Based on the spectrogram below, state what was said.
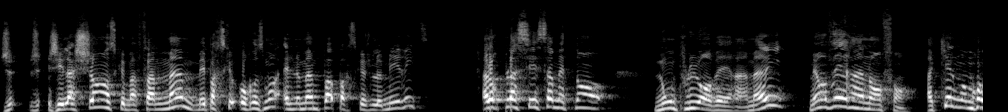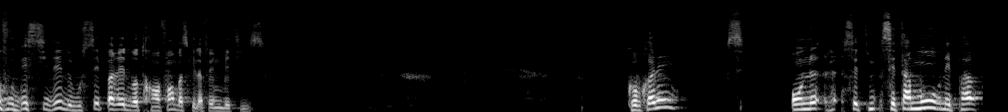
j'ai la chance que ma femme m'aime, mais parce que heureusement elle ne m'aime pas parce que je le mérite. Alors placez ça maintenant non plus envers un mari, mais envers un enfant. À quel moment vous décidez de vous séparer de votre enfant parce qu'il a fait une bêtise? Comprenez? On cet, amour n'est pas,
